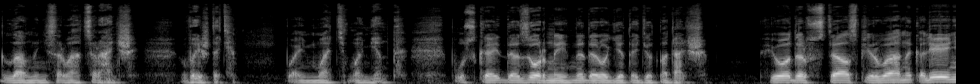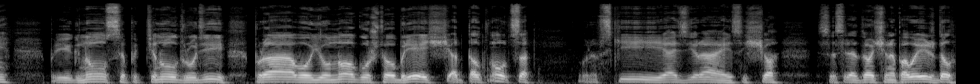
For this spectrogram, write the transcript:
Главное не сорваться раньше, выждать, поймать момент. Пускай дозорный на дороге отойдет подальше. Федор встал сперва на колени, пригнулся, подтянул груди правую ногу, чтобы резче оттолкнуться. Воровский, озираясь, еще сосредоточенно повыждал.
